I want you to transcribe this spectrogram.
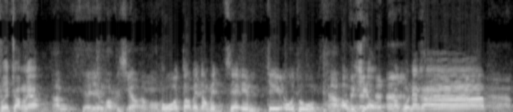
เปิดช่องแล้ว ครับเสียเอ็มออฟฟิเชียลครับผม โอ้ต่อไปต้องเป็นเสียเอ็ม JO2 ครับ Official ขอบคุณนะครับครับ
